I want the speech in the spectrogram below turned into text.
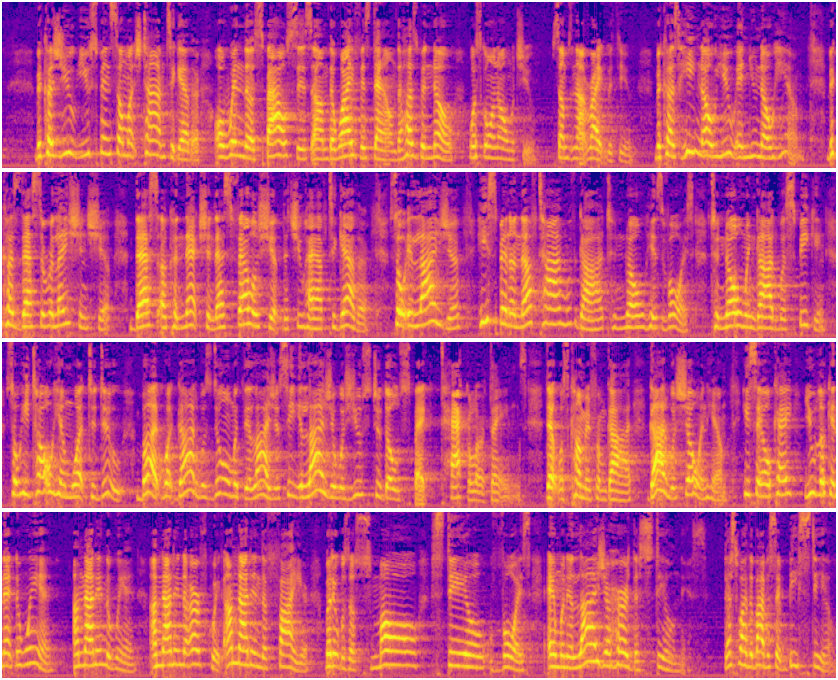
because you you spend so much time together. Or when the spouse is um, the wife is down the husband know what's going on with you. Something's not right with you because he know you and you know him. Because that's the relationship. That's a connection. That's fellowship that you have together. So elijah he spent enough time with god to know his voice to know when god was speaking. So he told him what to do. But what god was doing with elijah see elijah was used to those spectacular things that was coming from god. God was showing him. He said okay you looking at the wind I'm not in the wind. I'm not in the earthquake. I'm not in the fire. But it was a small, still voice. And when Elijah heard the stillness, that's why the Bible said, Be still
